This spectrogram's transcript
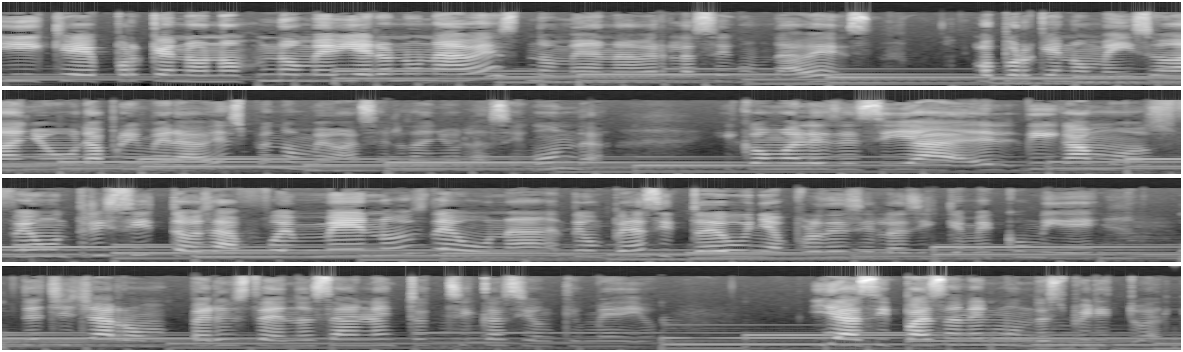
Y que porque no, no, no me vieron una vez, no me van a ver la segunda vez. O porque no me hizo daño la primera vez, pues no me va a hacer daño la segunda. Y como les decía, digamos, fue un tricito, o sea, fue menos de, una, de un pedacito de uña, por decirlo así, que me comí de chicharrón, pero ustedes no saben la intoxicación que me dio. Y así pasa en el mundo espiritual.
